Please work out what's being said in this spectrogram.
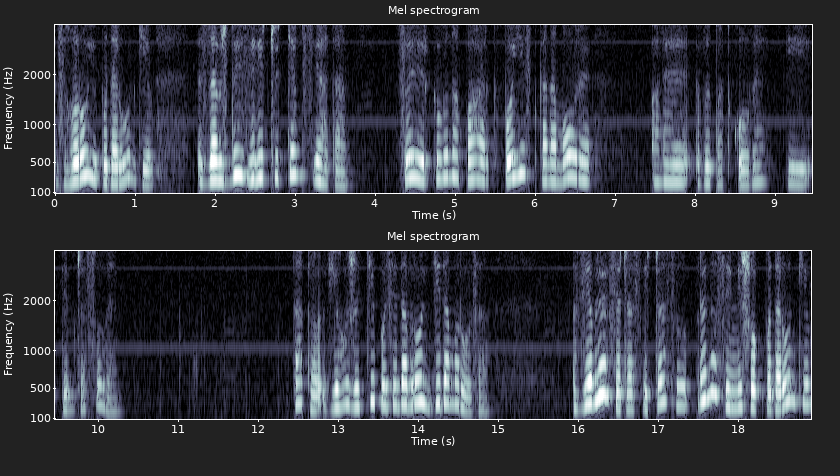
з горою подарунків, завжди з відчуттям свята. Цирк, лунапарк, поїздка на море, але випадкове і тимчасове. Тато в його житті посідав роль Діда Мороза. З'являвся час від часу, приносив мішок подарунків,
